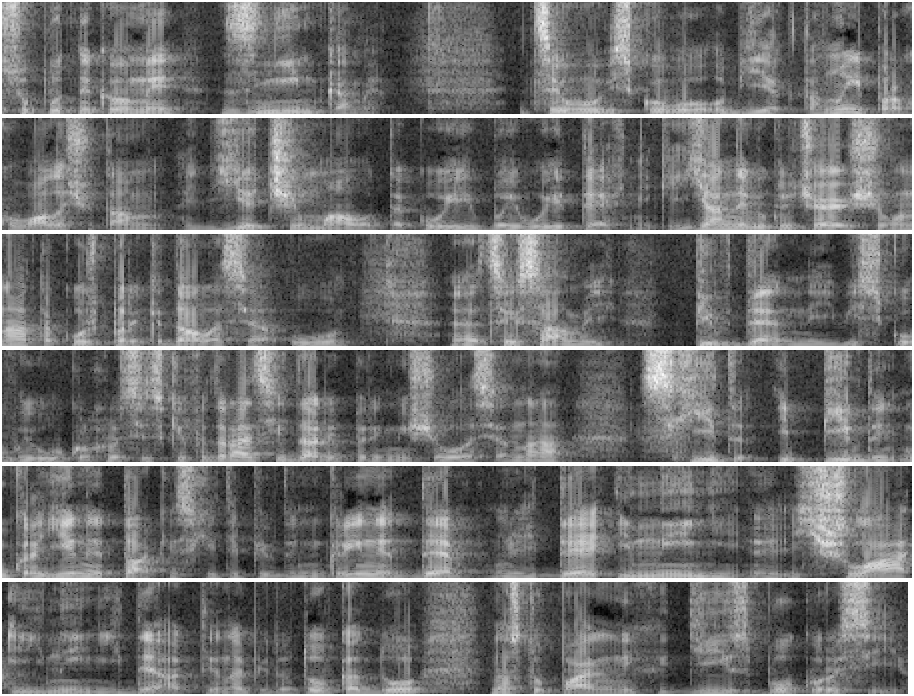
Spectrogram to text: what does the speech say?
супутниковими знімками цього військового об'єкта. Ну і порахували, що там є чимало такої бойової техніки. Я не виключаю, що вона також перекидалася у е, цей самий південний військовий округ Російської Федерації, далі переміщувалася на схід і південь України, так і схід і південь України, де йде і нині е, йшла, і нині йде активна підготовка до наступальних дій з боку Росії.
